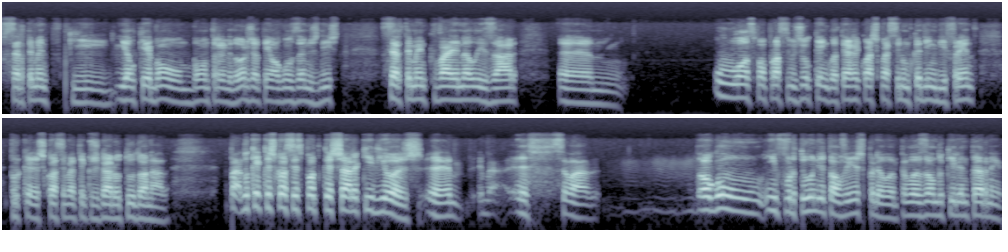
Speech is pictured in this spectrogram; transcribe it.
certamente que ele que é bom, bom treinador, já tem alguns anos disto, certamente que vai analisar um, o 11 para o próximo jogo com a Inglaterra, que eu acho que vai ser um bocadinho diferente, porque a Escócia vai ter que jogar o tudo ou nada. Pá, do que é que a Escócia se pode queixar aqui de hoje? Uh, sei lá, algum infortúnio, talvez, pela, pela lesão do Kieran Turner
